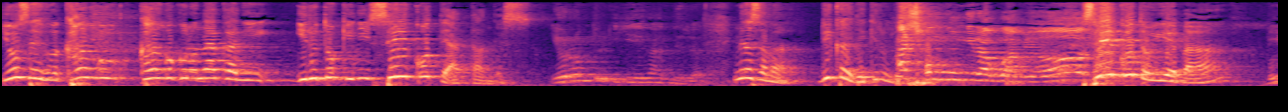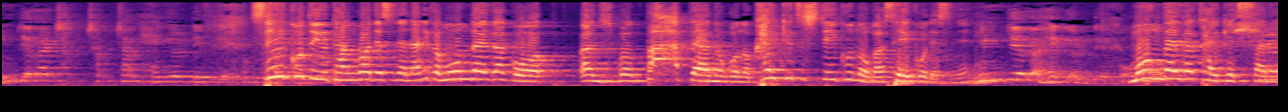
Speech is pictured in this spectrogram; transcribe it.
ヨセフが監獄監獄の中にいる時に成功ってあったんです。皆様理解できるんですか？成功といえば成功という単語はですね、何か問題がこう、あのバーってあのこの解決していくのが成功ですね。問題が解決され、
